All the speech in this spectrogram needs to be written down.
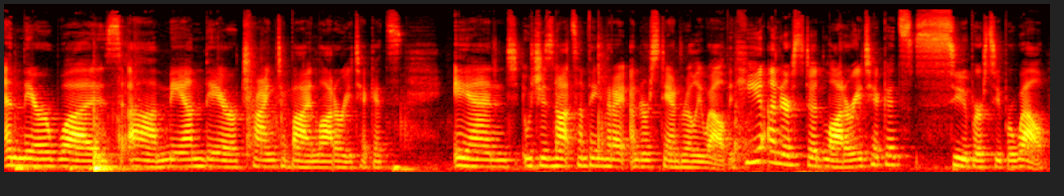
and there was a man there trying to buy lottery tickets. And which is not something that I understand really well, but he understood lottery tickets super, super well.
